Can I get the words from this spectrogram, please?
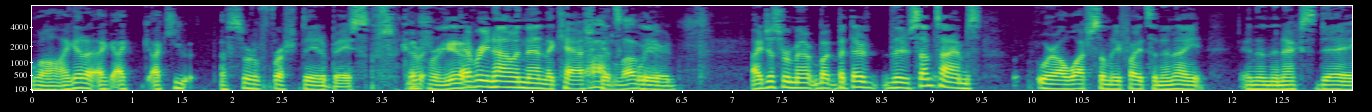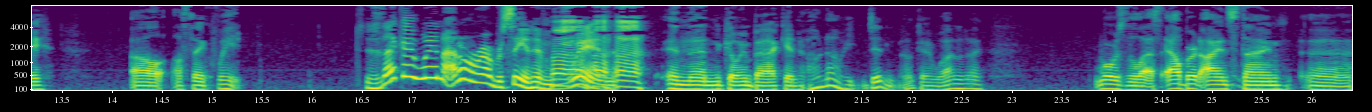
Well, I gotta, I, I, I keep a sort of fresh database. Good every, for you. Every now and then the cache God, gets love you. cleared. I just remember, but, but there, there's sometimes where I'll watch so many fights in a night and then the next day I'll, I'll think, wait, did that guy win? I don't remember seeing him win. and then going back and, oh no, he didn't. Okay, why did I? What was the last? Albert Einstein, uh,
